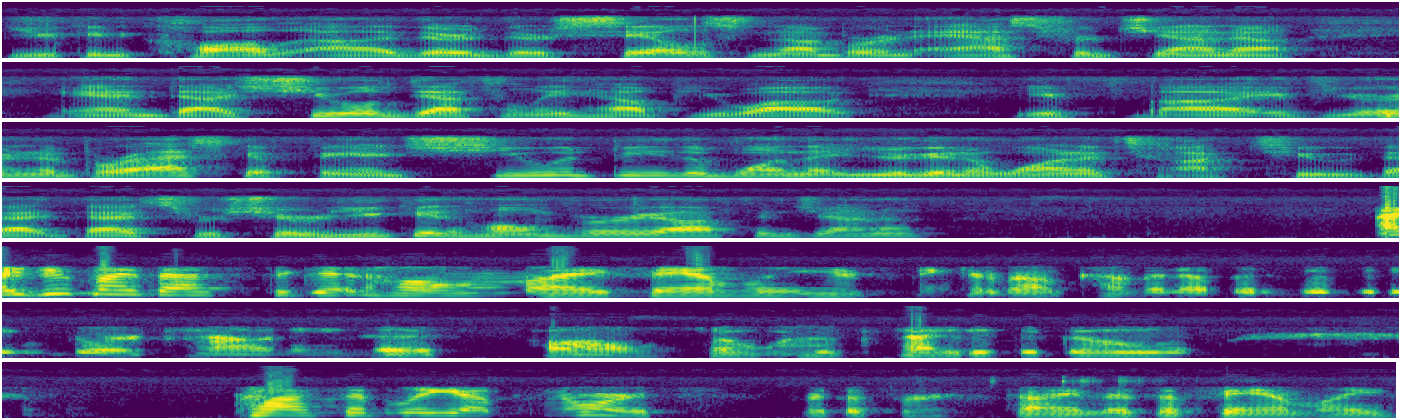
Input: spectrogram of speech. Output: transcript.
you can call uh, their their sales number and ask for Jenna, and uh, she will definitely help you out. If uh, if you're a Nebraska fan, she would be the one that you're going to want to talk to. That that's for sure. Do you get home very often, Jenna? I do my best to get home. My family is thinking about coming up and visiting Door County this fall, so we're excited to go possibly up north for the first time as a family.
